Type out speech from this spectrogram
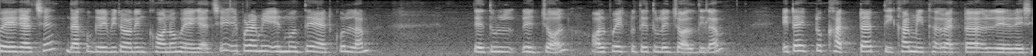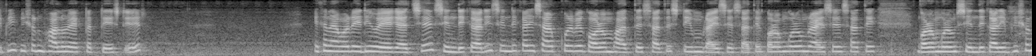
হয়ে গেছে। দেখো গ্রেভিটা অনেক ঘন হয়ে গেছে। এরপর আমি এর মধ্যে অ্যাড করলাম তেঁতুলের জল। অল্প একটু তেঁতুলের জল দিলাম। এটা একটু খাট্টা, তিখা মিঠা একটা রেসিপি ভীষণ ভালো একটা টেস্ট এর। এখানে আমার রেডি হয়ে গেছে সিন্ডিকারি সিন্ডিকারি সার্ভ করবে গরম ভাতের সাথে স্টিম রাইসের সাথে। গরম গরম রাইসের সাথে গরম গরম সিন্ডিকারি ভীষণ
